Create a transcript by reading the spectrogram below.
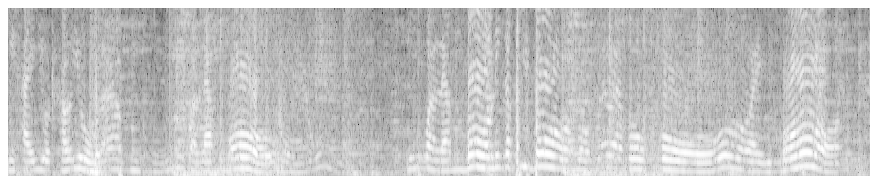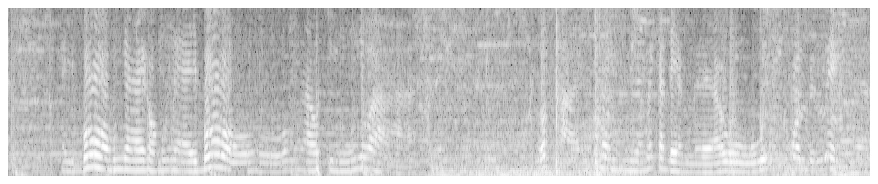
มีใครหยุดเขาอยู่แล้วนี่กว่าแลมโบ้โอ้โหนี่กว่าแลมโบ้นี่ก็พี่โบ้ของผมนี่แหละโอ้โหไอ้โบ้ไอ้โบ้มึงยังไงของมึงเนี่ยไอ้โบ้โอ้โหมึงเอาจริงนี่หว่ารถถ่ายชนเนี่ยไม่กระเด็นเลยอะโอ้โหนี่คนหรือเหล็กเนี่ย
